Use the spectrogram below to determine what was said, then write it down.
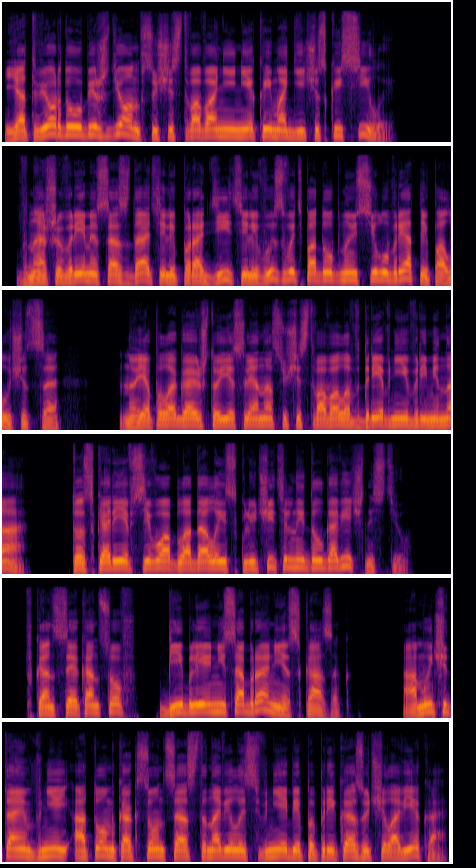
Я твердо убежден в существовании некой магической силы. В наше время создать или породить или вызвать подобную силу вряд ли получится, но я полагаю, что если она существовала в древние времена, то, скорее всего, обладала исключительной долговечностью. В конце концов, Библия не собрание сказок, а мы читаем в ней о том, как солнце остановилось в небе по приказу человека,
